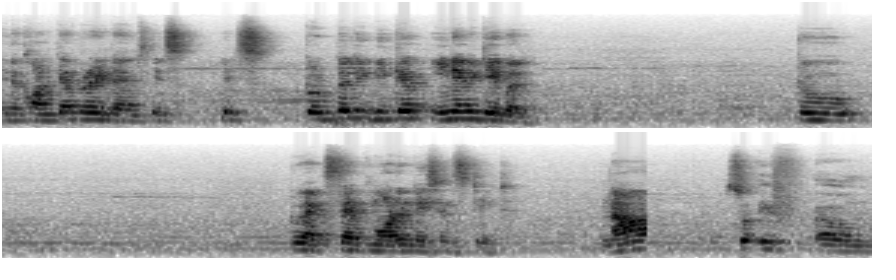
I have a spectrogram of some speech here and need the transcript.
in the contemporary times, it's, it's totally become inevitable to, to accept modern nation state. Now, so if, um,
